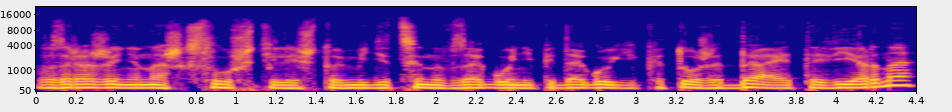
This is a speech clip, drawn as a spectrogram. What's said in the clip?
возражения наших слушателей, что медицина в загоне, педагогика тоже, да, это верно,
